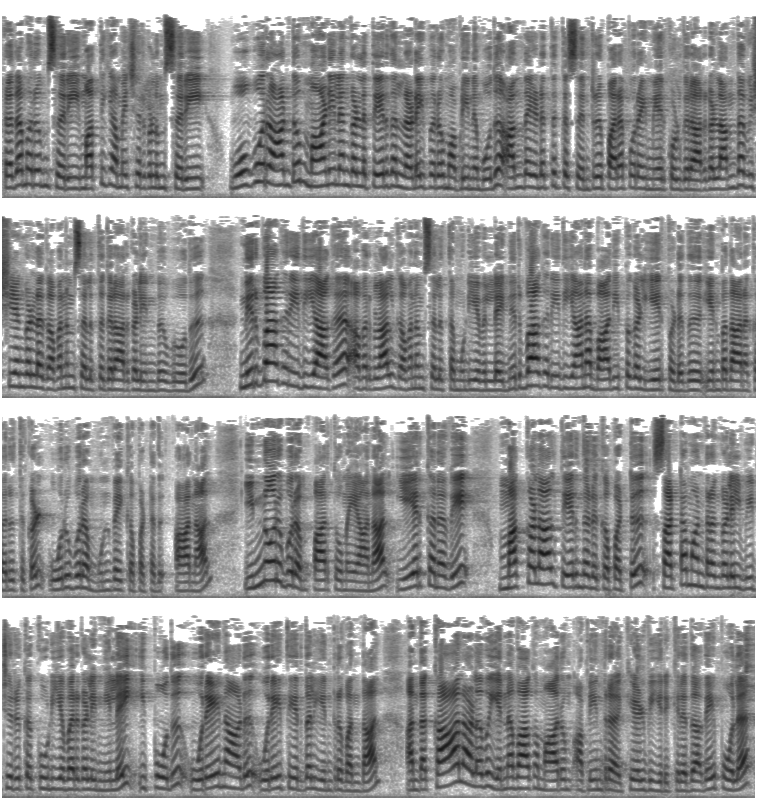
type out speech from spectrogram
பிரதமரும் சரி மத்திய அமைச்சர்களும் சரி ஒவ்வொரு ஆண்டும் மாநிலங்களில் தேர்தல் நடைபெறும் அப்படின்னும் போது அந்த இடத்துக்கு சென்று பரப்புரை மேற்கொள்கிறார்கள். அந்த விஷயங்களில் கவனம் செலுத்துகிறார்கள் என்பது நிர்வாக ரீதியாக அவர்களால் கவனம் செலுத்த முடியவில்லை. நிர்வாக ரீதியான பாதிப்புகள் ஏற்படுது என்பதான கருத்துக்கள் ஒருபுறம் முன்வைக்கப்பட்டது. ஆனால் இன்னொரு புறம் பார்த்தோமேயானால் ஏற்கனவே மக்களால் தேர்ந்தெடுக்கப்பட்டு சட்டமன்றங்களில் வீற்றிருக்கக்கூடியவர்களின் நிலை இப்போது ஒரே நாடு ஒரே தேர்தல் என்று வந்தால் அந்த கால அளவு என்னவாக மாறும் அப்படின்ற கேள்வி இருக்கிறது. அதே போல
